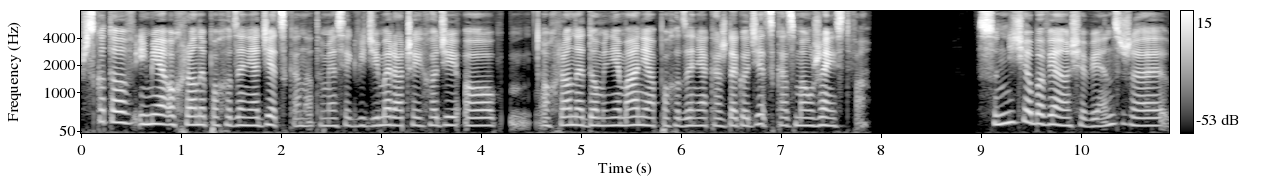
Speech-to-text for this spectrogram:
Wszystko to w imię ochrony pochodzenia dziecka, natomiast jak widzimy, raczej chodzi o ochronę domniemania pochodzenia każdego dziecka z małżeństwa. Sunnici obawiają się więc, że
